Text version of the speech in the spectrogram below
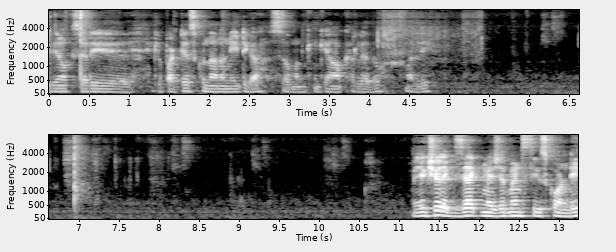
ఇది ఒకసారి ఇట్లా పట్టేసుకున్నాను నీట్గా. సో మనకి ఇంకేం అక్కర్లేదు మళ్ళీ. మేక్ షూర్ ఎగ్జాక్ట్ మెజర్మెంట్స్ తీసుకోండి.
